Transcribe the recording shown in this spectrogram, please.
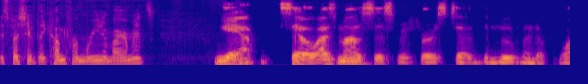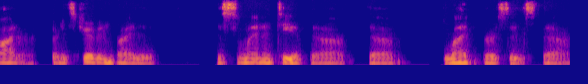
especially if they come from marine environments? Yeah. So osmosis refers to the movement of water, but it's driven by the the salinity of the, the blood versus the,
